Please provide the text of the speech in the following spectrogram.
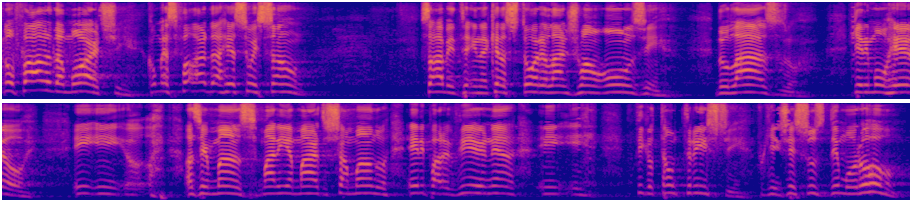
Não fala da morte, começa a falar da ressurreição. Sabe, tem naquela história lá de João 11, do Lázaro, que ele morreu, e, e as irmãs Maria e Marta chamando ele para vir, né? E, e tão triste, porque Jesus demorou.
